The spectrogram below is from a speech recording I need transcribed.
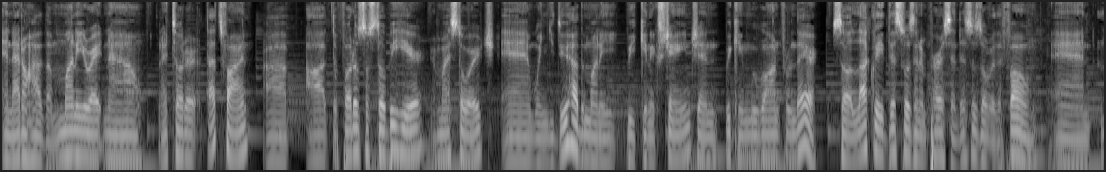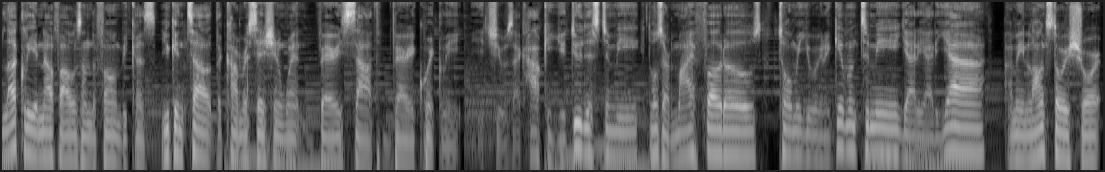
and I don't have the money right now. And I told her, That's fine. Uh, uh, the photos will still be here in my storage. And when you do have the money, we can exchange and we can move on from there. So, luckily, this wasn't in person, this was over the phone. And luckily enough, I was on the phone because you can tell the conversation went very south very quickly. She was like, How can you do this to me? Those are my photos. Told me you were going to give them to me, yada, yada, yada. I mean, long story short,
